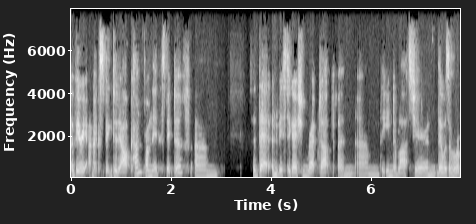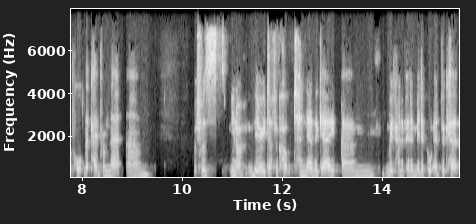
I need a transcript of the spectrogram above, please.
a very unexpected outcome from their perspective. Um, so that investigation wrapped up in um, the end of last year, and there was a report that came from that, um, which was, you know, very difficult to navigate. Um, we kind of had a medical advocate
